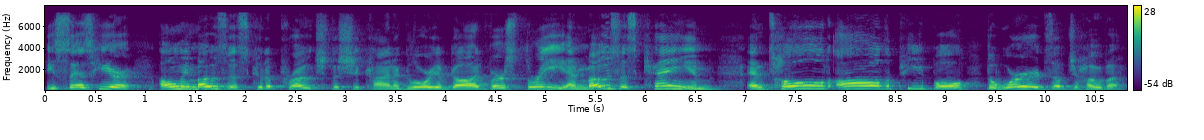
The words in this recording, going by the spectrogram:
He says here, only Moses could approach the Shekinah glory of God. Verse 3 And Moses came and told all the people the words of Jehovah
